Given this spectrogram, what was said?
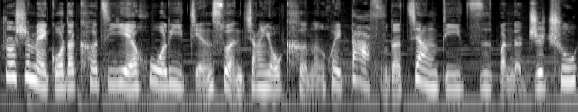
若是美国的科技业获利减损，将有可能会大幅。的降低资本的支出，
